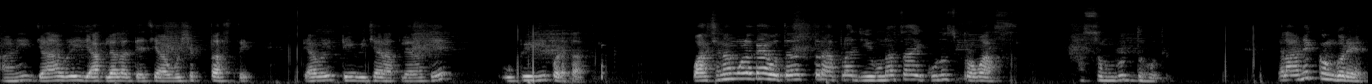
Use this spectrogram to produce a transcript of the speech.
आणि ज्यावेळी आपल्याला त्याची आवश्यकता असते त्यावेळी ते विचार आपल्याला ते उपयोगी पडतात. वाचनामुळं काय होतं तर आपला जीवनाचा एकूणच प्रवास हा समृद्ध होतो. त्याला अनेक कंगोरे आहेत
